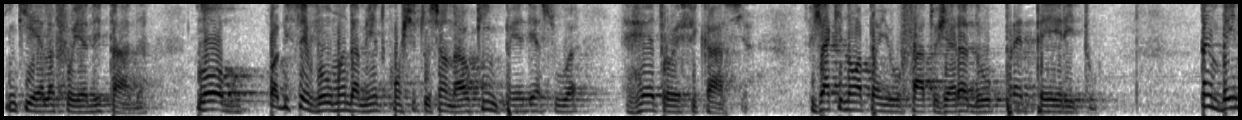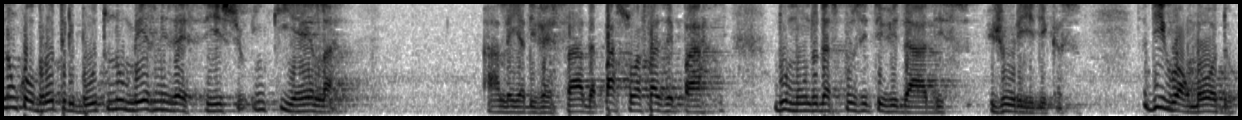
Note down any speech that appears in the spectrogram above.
em que ela foi editada. Logo, observou o mandamento constitucional que impede a sua retroeficácia já que não apanhou o fato gerador pretérito. Também não cobrou tributo no mesmo exercício em que ela, a lei adversada, passou a fazer parte do mundo das positividades jurídicas. De igual modo,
